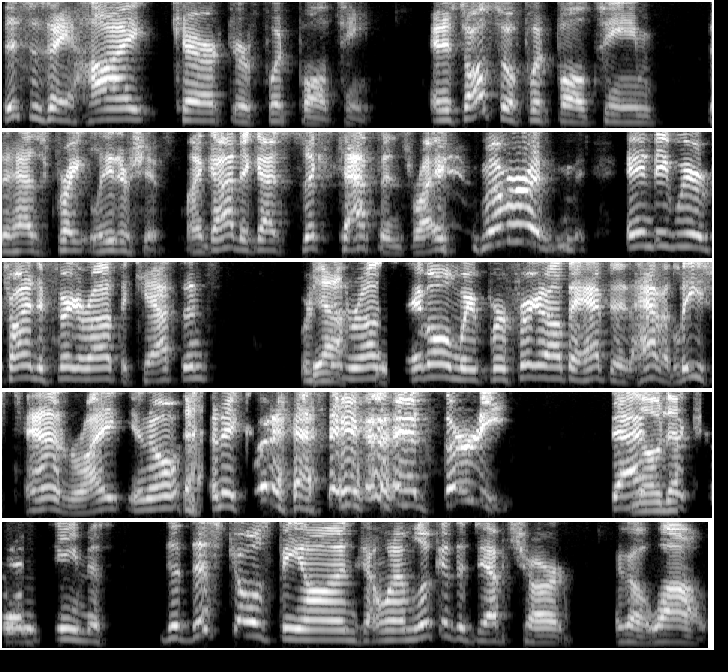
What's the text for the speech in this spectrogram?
This is a high character football team. And it's also a football team that has great leadership. My God, they got six captains, right? Remember, Andy, we were trying to figure out the captains. We're yeah. sitting around the table and we were figuring out they have to have at least 10, right? You know, and they could have they had 30. That's no the kind of team. This, this goes beyond when I'm looking at the depth chart, I go, wow,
